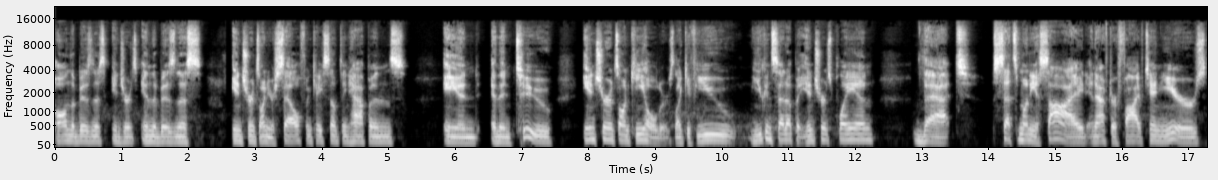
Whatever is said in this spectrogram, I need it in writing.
on the business, insurance in the business, insurance on yourself in case something happens, and and then two insurance on key holders. Like if you you can set up an insurance plan that sets money aside and after five ten years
